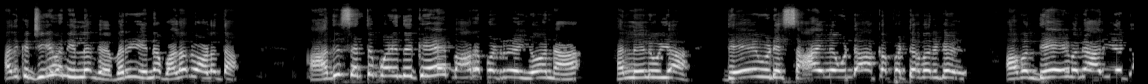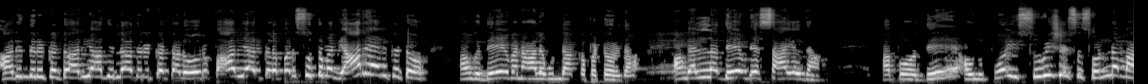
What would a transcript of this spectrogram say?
அதுக்கு ஜீவன் இல்லைங்க. வெறும் என்ன வளரும் அவ்வளோதான் அது செத்து போயதுக்கே பாரப்படுற யோனா அல்லேலூயா தேவடைய சாயல உண்டாக்கப்பட்டவர்கள். அவன் தேவனை அறிய அறிந்திருக்கட்டும் அறியாது இல்லாத இருக்கட்டும் ஒரு பாவியா இருக்கல பரிசுத்தமன் யாரையா இருக்கட்டும் அவங்க தேவனால உண்டாக்கப்பட்டவர் தான் அவங்க எல்லாம் தேவடைய சாயல் தான் அப்போ தே அவனு போய் சுவிசேஷம் சொன்ன மாதிரி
